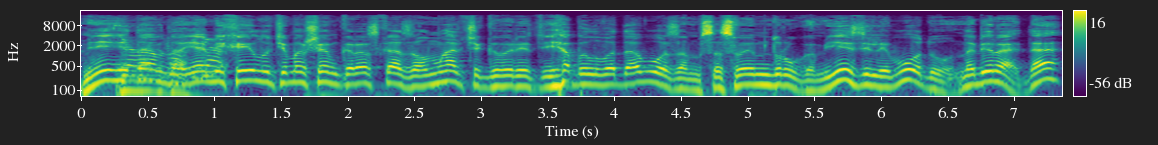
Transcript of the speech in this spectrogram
Мне Я недавно, вот- я я- Михаилу Тимошенко рассказывал, мальчик говорит, я был водовозом со своим другом, ездили воду набирать, да?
